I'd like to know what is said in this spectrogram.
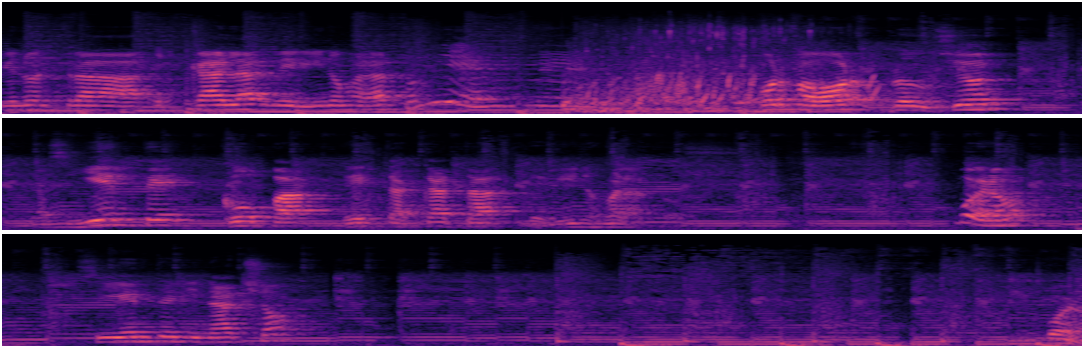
en nuestra escala de vinos baratos. Bien, bien. Por favor, producción, la siguiente copa de esta cata de vinos baratos. Bueno, siguiente vinacho. Bueno,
